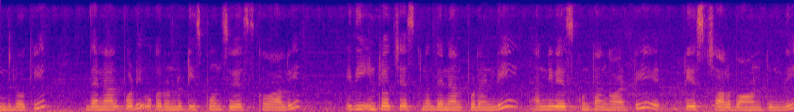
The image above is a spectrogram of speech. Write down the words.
ఇందులోకి ధనియాల పొడి ఒక రెండు టీ స్పూన్స్ వేసుకోవాలి. ఇది ఇంట్లో చేసుకున్న ధనియాల పొడి అండి. అన్నీ వేసుకుంటాం కాబట్టి టేస్ట్ చాలా బాగుంటుంది.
